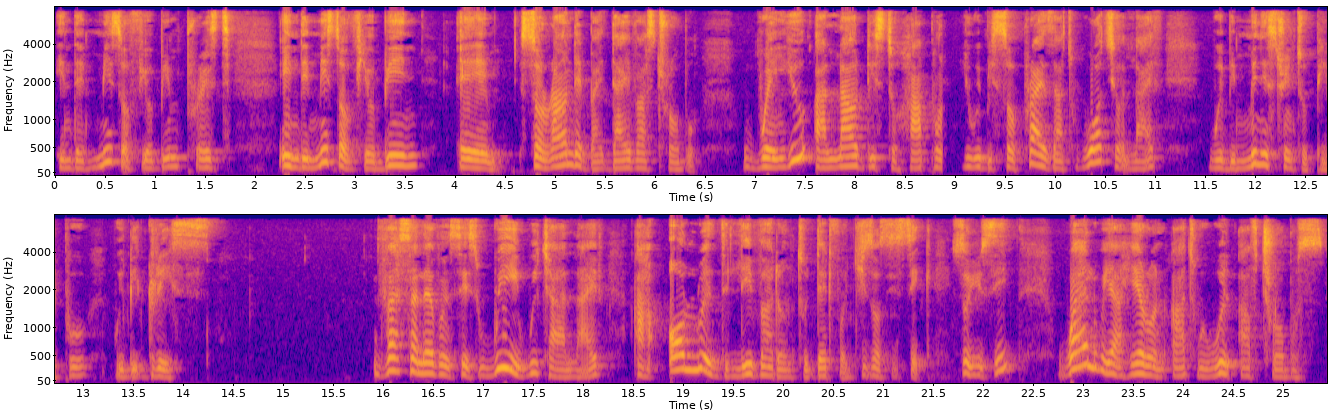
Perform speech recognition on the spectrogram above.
in the midst of your being pressed, in the midst of your being um, surrounded by diverse trouble. When you allow this to happen, you will be surprised at what your life will be ministering to people will be grace. Verse 11 says, We which are alive are always delivered unto death for Jesus' sake. So you see, while we are here on earth, we will have troubles.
